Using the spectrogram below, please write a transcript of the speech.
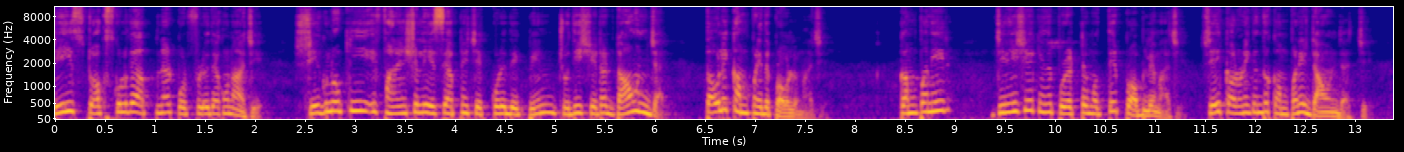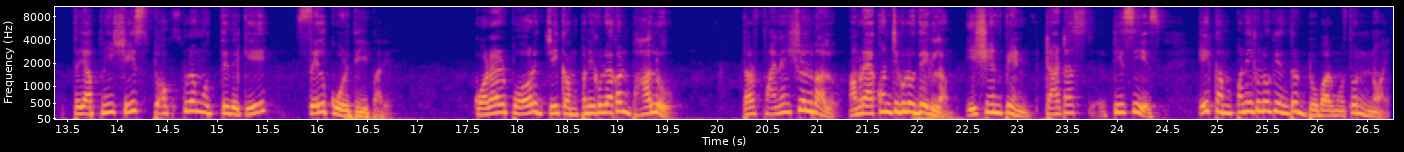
যেই স্টকসগুলোকে আপনার পোর্টফোলিওতে এখন আছে, সেগুলো কি ফাইন্যান্সিয়ালি এসে আপনি চেক করে দেখবেন, যদি সেটা ডাউন যায়, তাহলে কোম্পানিতে প্রবলেম আছে। কোম্পানির জিনিসে কিন্তু প্রোডাক্টের মধ্যে প্রবলেম আছে, সেই কারণে কিন্তু কোম্পানি ডাউন যাচ্ছে। তাই আপনি সেই স্টকসগুলোর মধ্যে থেকে সেল করতেই পারে। করার পর যে কোম্পানিগুলো এখন ভালো তার ফাইন্যান্সিয়াল ভালো। আমরা এখন যেগুলো দেখলাম এশিয়ান পেন্ট টাটা টিসিএস এই কোম্পানিগুলো কিন্তু ডোবার মতো নয়।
